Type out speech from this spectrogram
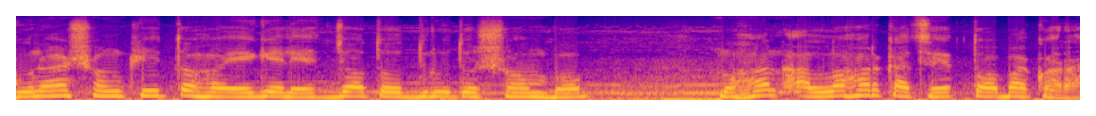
গুনাহ সংকৃত হয়ে গেলে যত দ্রুত সম্ভব মহান আল্লাহর কাছে তবা করা।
